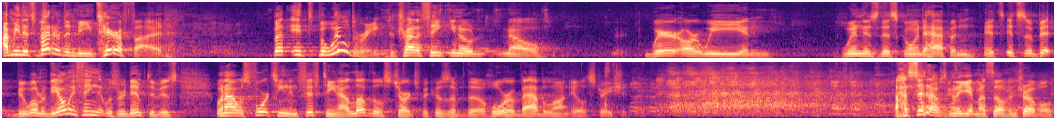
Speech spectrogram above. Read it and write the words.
I mean, it's better than being terrified but it's bewildering to try to think, you know, no, where are we and when is this going to happen? It's, it's a bit bewildering. The only thing that was redemptive is when I was 14 and 15, I love those charts because of the Whore of Babylon illustration. I said I was going to get myself in trouble.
